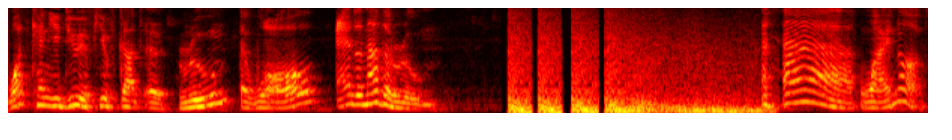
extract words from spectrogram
What can you do if you've got a room, a wall, and another room? Why not?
